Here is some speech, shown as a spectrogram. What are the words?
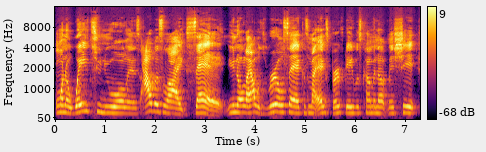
on the way to New Orleans, I was like sad. You know, like I was real sad because my ex birthday was coming up and shit.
